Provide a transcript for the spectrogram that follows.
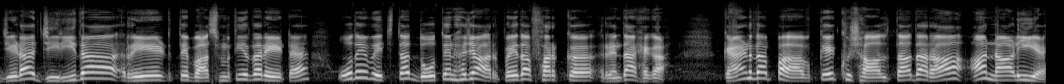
ਜਿਹੜਾ ਜੀਰੀ ਦਾ ਰੇਟ ਤੇ ਬਾਸਮਤੀ ਦਾ ਰੇਟ ਹੈ, ਉਹਦੇ ਵਿੱਚ ਤਾਂ 2-3000 ਰੁਪਏ ਦਾ ਫ਼ਰਕ ਰਹਿੰਦਾ ਹੈਗਾ। ਕਹਿਣ ਦਾ ਭਾਵ ਕਿ ਖੁਸ਼ਹਾਲਤਾ ਦਾ ਰਾਹ ਆ ਨਾਲ ਹੀ ਹੈ,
